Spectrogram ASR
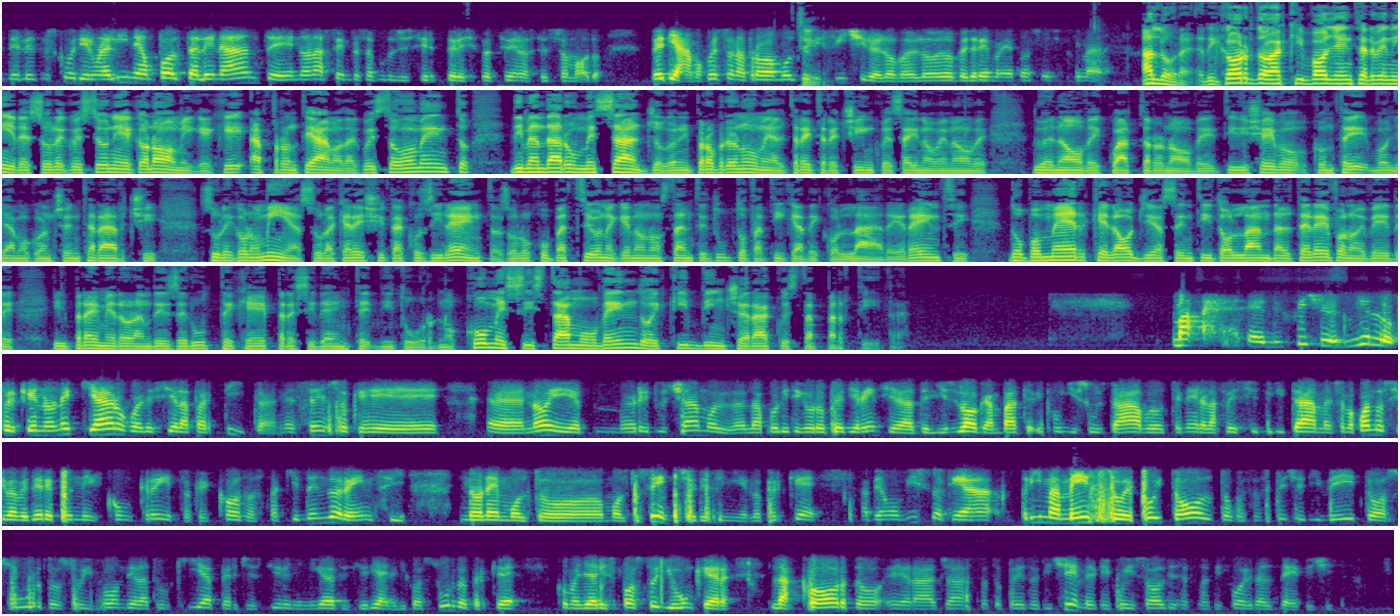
delle, dire, una linea un po' altalenante e non ha sempre saputo gestire le situazioni nello stesso modo. Vediamo, questa è una prova molto sì. difficile, lo, lo, lo, vedremo nelle prossime settimane. Allora, ricordo a chi voglia intervenire sulle questioni economiche che affrontiamo da questo momento di mandare un messaggio con il proprio nome al 335 699 2949. Ti dicevo, con te vogliamo concentrarci sull'economia, sulla crescita così lenta, sull'occupazione che nonostante tutto fatica a decollare. Renzi, dopo Merkel, oggi ha sentito Hollande al telefono e vede il premier olandese Rutte che è presidente di turno. Come si sta muovendo e chi vincerà questa partita? Ma è difficile dirlo perché non è chiaro quale sia la partita, nel senso che eh, noi riduciamo la politica europea di Renzi a degli slogan, battere i pugni sul tavolo, ottenere la flessibilità, ma insomma quando si va a vedere poi nel concreto che cosa sta chiedendo Renzi non è molto, molto semplice definirlo, perché abbiamo visto che ha prima messo e poi tolto questa specie di veto assurdo sui fondi alla Turchia per gestire gli immigrati siriani. Dico assurdo perché, come gli ha risposto Juncker, l'accordo era già stato preso a dicembre, che quei soldi sono stati fuori dal deficit.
